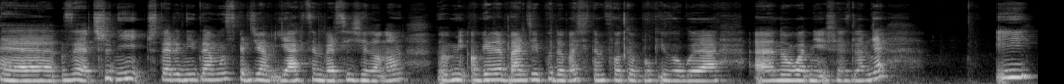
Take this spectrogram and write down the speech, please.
e, ze 3 dni, 4 dni temu stwierdziłam, ja chcę wersję zieloną, bo mi o wiele bardziej podoba się ten fotobook i w ogóle e, no ładniejszy jest dla mnie. I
